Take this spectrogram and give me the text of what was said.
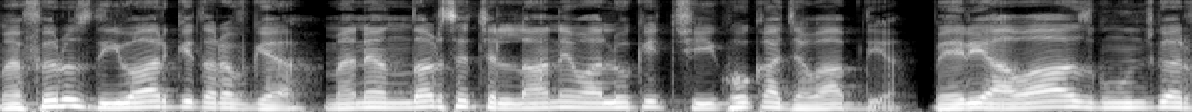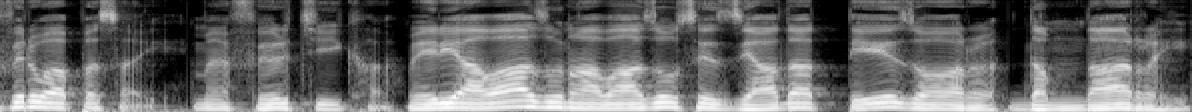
मैं फिर उस दीवार की तरफ़ गया। मैंने अंदर से चिल्लाने वालों की चीखों का जवाब दिया। मेरी आवाज़ गूंजकर फिर वापस आई। मैं फिर चीखा। मेरी आवाज़ उन आवाजों से ज़्यादा तेज और दमदार रही।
